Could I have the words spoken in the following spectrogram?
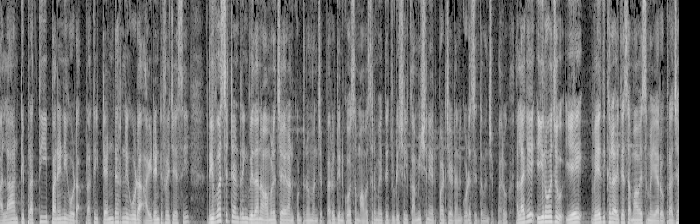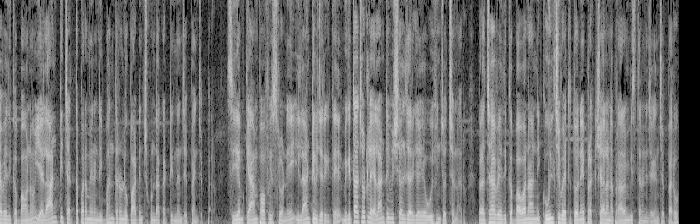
అలాంటి ప్రతి పనిని కూడా ప్రతి టెండర్ని కూడా ఐడెంటిఫై చేసి రివర్స్ టెండరింగ్ విధానం అమలు చేయాలనుకుంటున్నామని చెప్పారు. దీనికోసం అవసరమైతే జుడిషియల్ కమిషన్ ఏర్పాటు చేయడానికి కూడా సిద్ధమని చెప్పారు. అలాగే ఈ రోజు ఏ వేదికలో అయితే సమావేశమయ్యారో ప్రజావేదిక భవనం ఎలాంటి చట్టపరమైన నిబంధనలు పాటించకుండా కట్టిందని చెప్పి చెప్పారు. సీఎం క్యాంప్ ఆఫీస్లోనే ఇలాంటివి జరిగితే మిగతా చోట్ల ఎలాంటి విషయాలు జరిగాయో ఊహించొచ్చన్నారు. ప్రజావేదిక భవనాన్ని కూల్చివేతతోనే ప్రక్షాళన ప్రారంభిస్తారని జగన్ చెప్పారు.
